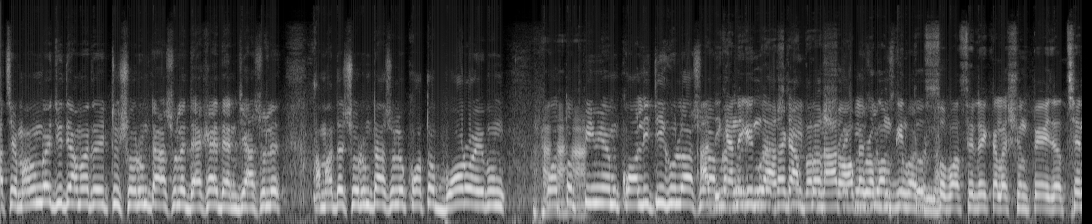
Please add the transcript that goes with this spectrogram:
আছে। মামুন ভাই যদি আমাদের একটু শোরুমটা আসলে দেখায় দেন যে আসলে আমাদের শোরুমটা আসলে কত বড় এবং কত। প্রিমিয়াম কোয়ালিটি গুলো আসলে এখানে কিন্তু সব রকম কিন্তু সোফা সেটের কালেকশন পেয়ে যাচ্ছেন।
